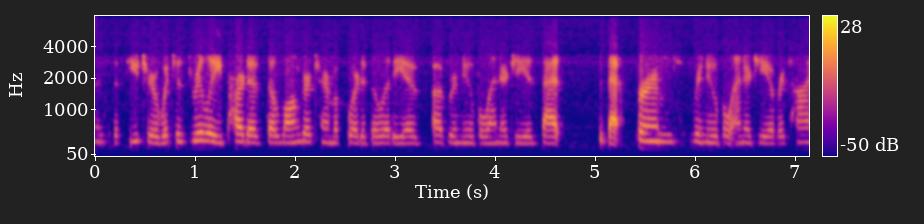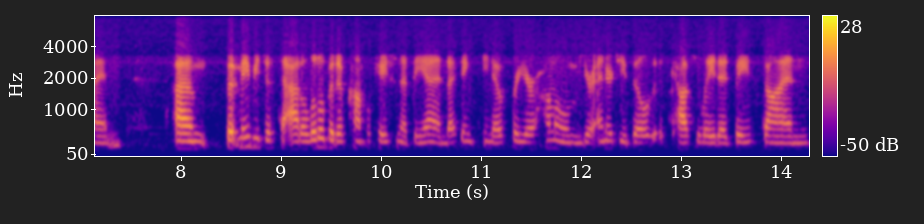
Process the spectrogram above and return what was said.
into the future, which is really part of the longer term affordability of, of renewable energy is that, that firmed renewable energy over time. Um, but maybe just to add a little bit of complication at the end, I think, you know, for your home, your energy bill is calculated based on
